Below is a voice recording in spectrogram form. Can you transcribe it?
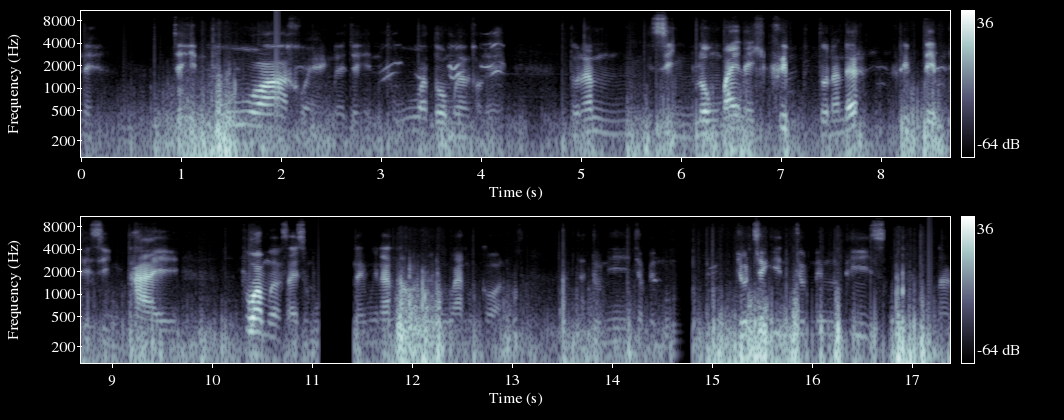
เนี่ยจะเห็นทั่วแขวงเลยจะเห็นทั่วตัวเมืองเขาเลยตัวนั้นสิ่งลงไว้ในคลิปตัวนั้นเด้อคลิปเต็มที่สิ่งถ่ายทั่วเมืองสายสมบูรในมือนั้นเนาะมือวันเมื่อก่อนแต่ตัวนี้จะเป็นจุดเช็คอินจุดหนึ่งที่นัก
